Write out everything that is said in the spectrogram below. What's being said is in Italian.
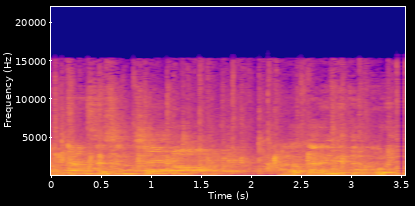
è un grazie sincero. all'Ordarini Tamburi.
